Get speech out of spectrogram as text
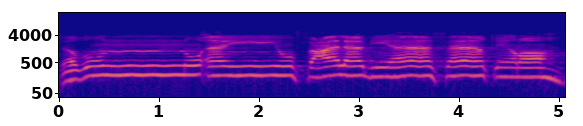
تظن أن يفعل بها فاقرة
